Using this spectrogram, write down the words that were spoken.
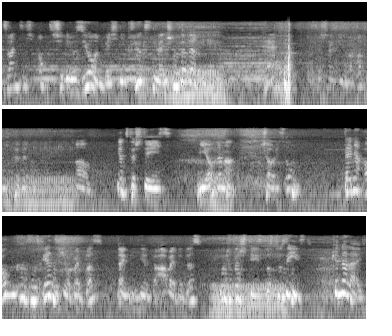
20 optische Illusionen, welche die klügsten Menschen verwirren. Hä? Das scheint die überhaupt nicht verwirren. Oh, jetzt verstehe ich's. Wie auch immer. Schau dich um. Deine Augen konzentrieren sich auf etwas, dein Gehirn verarbeitet es und du verstehst, was du siehst. Kinderleicht.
